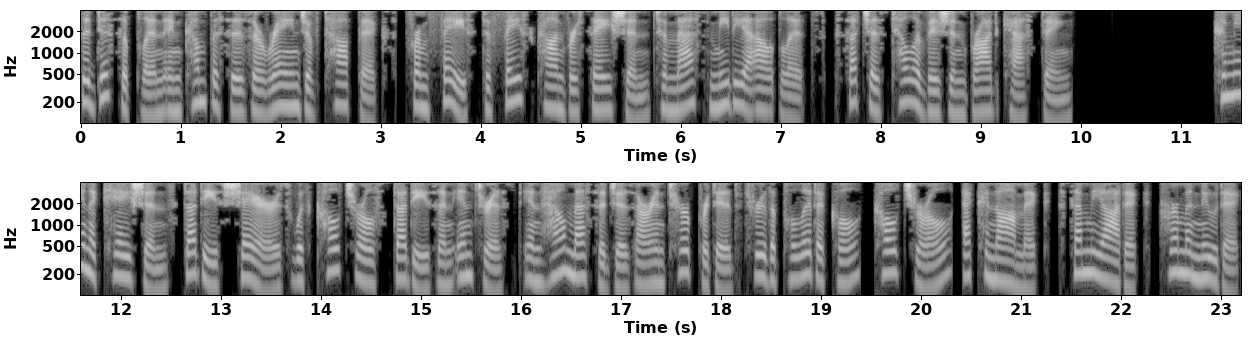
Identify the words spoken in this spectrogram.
The discipline encompasses a range of topics, from face-to-face -face conversation to mass media outlets, such as television broadcasting. Communication studies shares with cultural studies an interest in how messages are interpreted through the political, cultural, economic, semiotic, hermeneutic,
